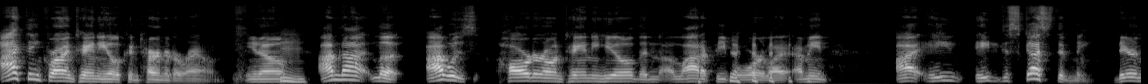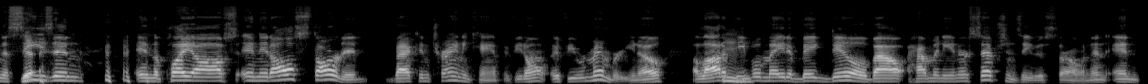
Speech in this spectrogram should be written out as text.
i think ryan Tannehill can turn it around you know mhm. I'm not look, I was harder on Tannehill than a lot of people were like I mean, I he he disgusted me during the season in the playoffs and it all started back in training camp if you don't if you remember, you know. A lot of Mhm. people made a big deal about how many interceptions he was throwing and and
